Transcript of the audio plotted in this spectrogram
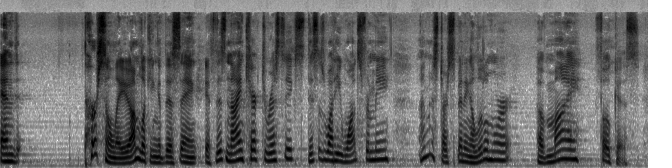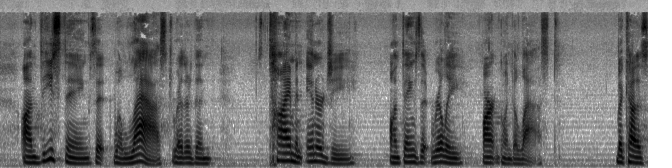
And personally, I'm looking at this saying, if this nine characteristics, this is what He wants from me, I'm going to start spending a little more of my focus on these things that will last rather than time and energy on things that really aren't going to last. Because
